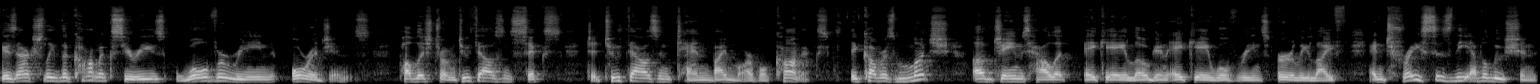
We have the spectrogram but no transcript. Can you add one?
is actually the comic series Wolverine Origins, published from 2006 to 2010 by Marvel Comics. It covers much of James Howlett, aka Logan, aka Wolverine's early life, and traces the evolution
